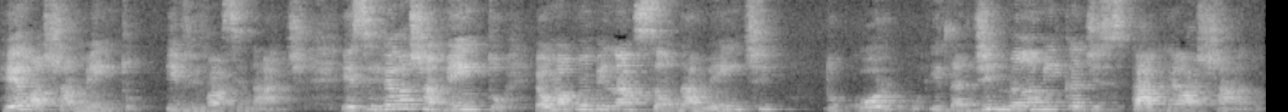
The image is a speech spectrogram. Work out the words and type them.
relaxamento e vivacidade. Esse relaxamento é uma combinação da mente, do corpo e da dinâmica de estar relaxado,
